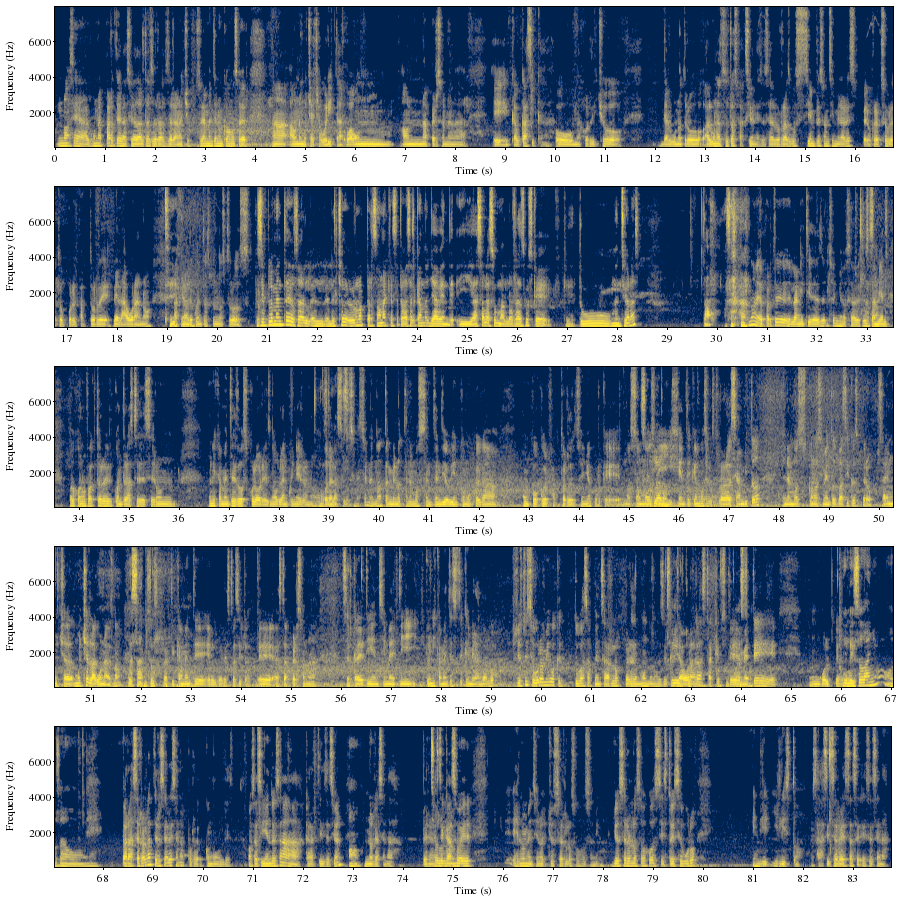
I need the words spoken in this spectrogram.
no sé, a alguna parte de la ciudad a altas horas de la noche, pues obviamente nunca vamos a ver a, a una muchacha güerita o a, un, a una persona eh, caucásica, o mejor dicho, de algún otro, algunas otras facciones. O sea, los rasgos siempre son similares, pero creo que sobre todo por el factor de, la hora, ¿no? Sí, Al final de cuentas, pues nuestros... Pues simplemente, o sea, el, el, hecho de ver una persona que se te va acercando ya vende. Y haz a la suma los rasgos que, que tú mencionas. No, o sea. No, y aparte la nitidez del sueño, o sea, a veces también, mejor un factor el contraste de ser un únicamente dos colores, ¿no? Blanco y negro, ¿no? O de las alucinaciones, ¿no? También no tenemos entendido bien cómo juega un poco el factor del sueño porque no somos ni gente que hemos explorado ese ámbito, tenemos conocimientos básicos, pero pues hay mucha, muchas lagunas, ¿no? Exacto. Entonces prácticamente el ver esta eh, a esta persona cerca de ti, encima de ti, y que únicamente se quede mirando algo, pues yo estoy seguro, amigo, que tú vas a pensar lo peor del mundo, ¿no? Desde que te ahorca hasta que te mete un golpe. ¿Y le hizo daño? O sea, para cerrar la tercera escena, por, como les, o sea, siguiendo esa caracterización, no le hace nada. Pero en este caso, él, él, me mencionó, yo cerré los ojos, amigo. Yo cerré los ojos, estoy seguro, y, listo. O sea, así cerré esa escena.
